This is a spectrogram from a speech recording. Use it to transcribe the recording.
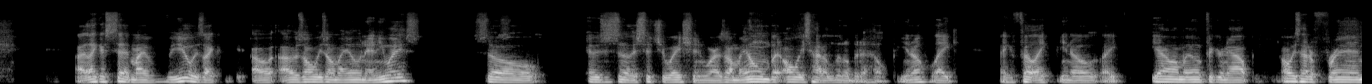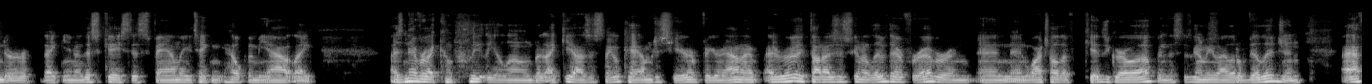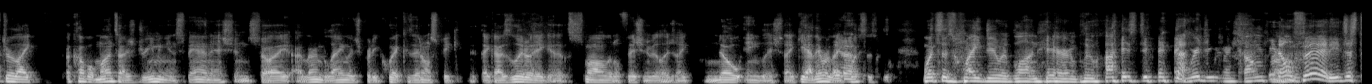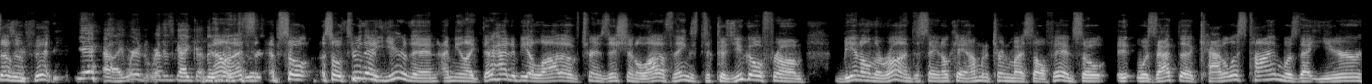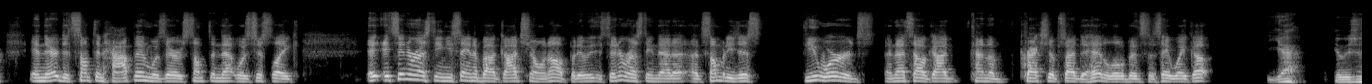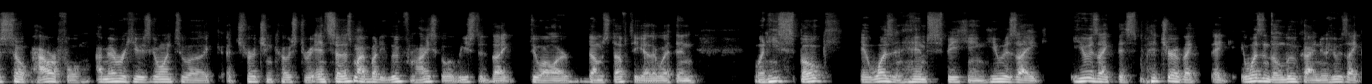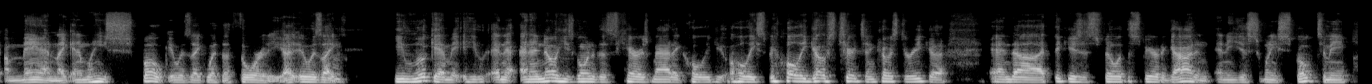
I, like I said, my view is like I, I, was always on my own, anyways. So it was just another situation where I was on my own, but always had a little bit of help. You know, like I felt like you know, like yeah, I'm on my own, figuring out. Always had a friend, or like you know, this case, this family taking helping me out. Like I was never like completely alone, but like yeah, I was just like okay, I'm just here and figuring out. And I, I really thought I was just gonna live there forever and and and watch all the kids grow up, and this is gonna be my little village. And after like a couple months I was dreaming in Spanish, and so I, I learned the language pretty quick because they don't speak. Like I was literally like a small little fishing village, like no English. Like yeah, they were like, yeah. "What's this? What's this white dude with blonde hair and blue eyes doing? Like, where'd you even come from?" he don't fit. He just doesn't fit. yeah, like where where this guy come? No, no that's so so through that year. Then I mean, like there had to be a lot of transition, a lot of things because you go from being on the run to saying, "Okay, I'm going to turn myself in." So it was that the catalyst time. Was that year in there? Did something happen? Was there something that was just like it's interesting you're saying about God showing up, but it's interesting that uh, somebody just few words, and that's how God kind of cracks you upside the head a little bit and says, "Hey, wake up." Yeah, it was just so powerful. I remember he was going to a, a church in Costa Rica, and so this is my buddy Luke from high school. We used to like do all our dumb stuff together with, and when he spoke, it wasn't him speaking. He was like he was like this picture of like like it wasn't the Luke I knew. He was like a man, like, and when he spoke, it was like with authority. It was like. Mm he look at me he and, and i know he's going to this charismatic holy holy holy ghost church in costa rica and uh, i think he's just filled with the spirit of god and, and he just when he spoke to me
